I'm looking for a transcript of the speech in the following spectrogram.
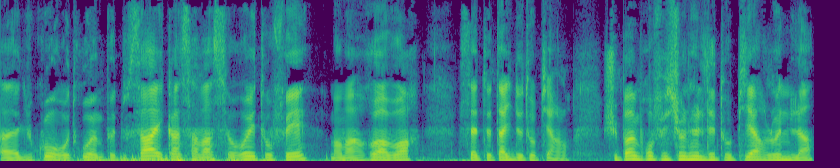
euh, du coup on retrouve un peu tout ça. Et quand ça va se réétoffer ben, on va re-avoir cette taille de taupière. Alors je suis pas un professionnel des taupières loin de là.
